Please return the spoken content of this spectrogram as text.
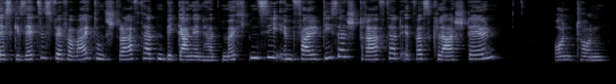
des Gesetzes für Verwaltungsstraftaten begangen hat. Möchten Sie im Fall dieser Straftat etwas klarstellen? Onton.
